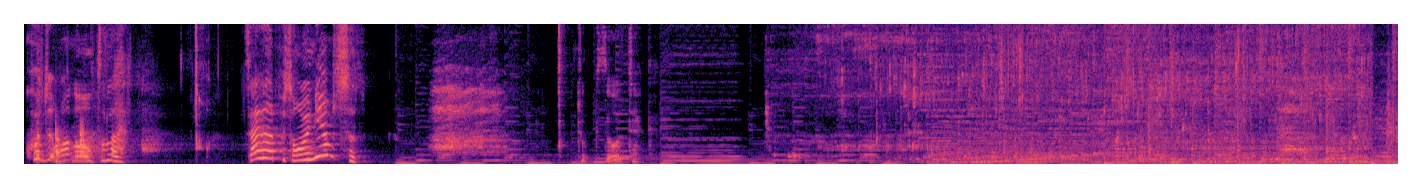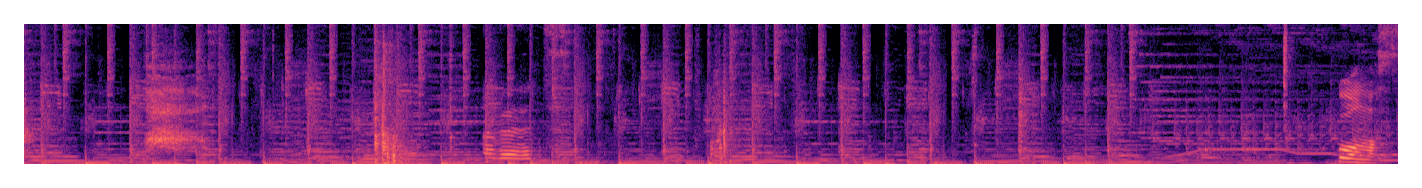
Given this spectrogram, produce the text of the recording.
Kocaman oldular. Sen ne yapıyorsun? Oynuyor musun? Çok güzel olacak. Evet. Bu olmaz.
